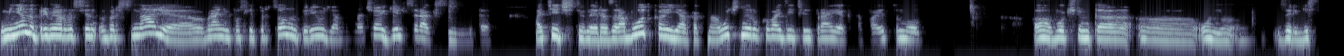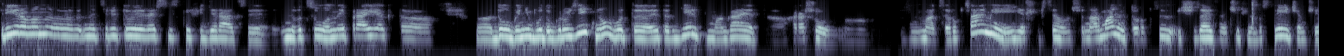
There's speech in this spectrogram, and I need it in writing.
У меня, например, в арсенале э, в раннем послеоперационном периоде я назначаю гель цероксин. Это отечественная разработка, я как научный руководитель проекта, поэтому, э, в общем-то, э, он зарегистрирован на территории Российской Федерации. Инновационный проект, долго не буду грузить, но вот этот гель помогает хорошо заниматься рубцами, и если в целом все нормально, то рубцы исчезают значительно быстрее, чем через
